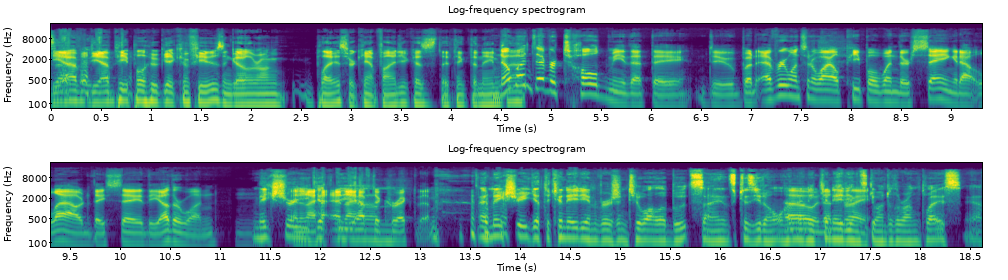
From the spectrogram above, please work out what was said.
Do you have do you have people who get confused and go to the wrong place or can't find you because they think the name. No that? one's ever told me that they do, but every once in a while, people when they're saying it out loud, they say the other one. Make sure and you I, get and the, I have to um, correct them. and make sure you get the Canadian version to all of boot Science because you don't want Oh, any Canadians right. going to the wrong place. Yeah.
